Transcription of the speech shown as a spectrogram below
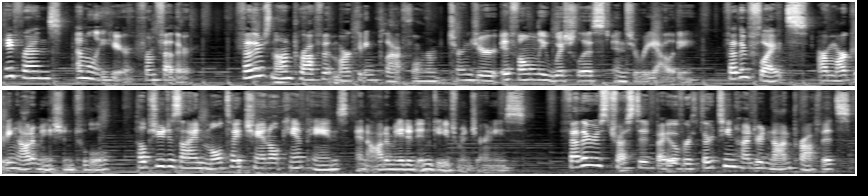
Hey friends. Emily here from Feathr Feathr's nonprofit marketing platform turns your if only wish list into reality. Feathr Flights, our marketing automation tool, helps you design multi channel campaigns and automated engagement journeys. Feathr is trusted by over 1,300 nonprofits,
